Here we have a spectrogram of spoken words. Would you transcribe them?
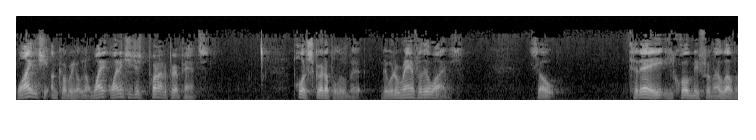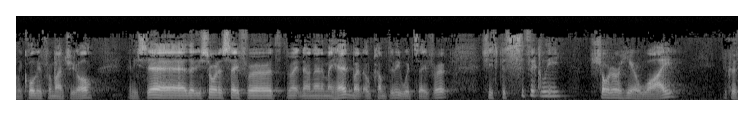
Why did she uncover her? No, why, why didn't she just put on a pair of pants? Pull her skirt up a little bit. They would have ran for their lives. So today he called me from I love him. He called me from Montreal, and he said that he saw a sefer right now, not in my head, but it'll come to me with sefer. She specifically showed her hair. Why? Because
